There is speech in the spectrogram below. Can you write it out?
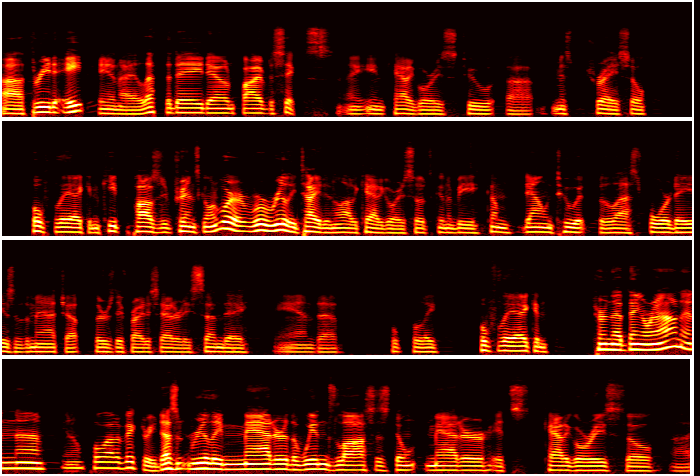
uh, three to eight, and I left the day down five to six uh, in categories to uh, Mr. Trey. So hopefully I can keep the positive trends going. We're we're really tight in a lot of categories, so it's going to be come down to it for the last four days of the matchup: Thursday, Friday, Saturday, Sunday, and uh, hopefully hopefully I can turn that thing around and uh, you know pull out a victory. Doesn't really matter. The wins losses don't matter. It's categories, so uh,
